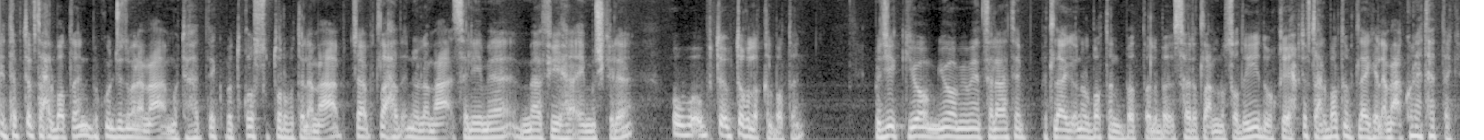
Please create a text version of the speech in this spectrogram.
أنت بتفتح البطن بكون جزء من الأمعاء متهتك بتقص وبتربط الأمعاء بت- بتلاحظ إنه الأمعاء سليمة ما فيها أي مشكلة وبت- وبتغلق البطن. بيجيك يوم يوم يومين ثلاثة بتلاقي إنه البطن بطل صار يطلع منه صديد وقيح. بتفتح البطن بتلاقي الأمعاء كلها تهتكت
